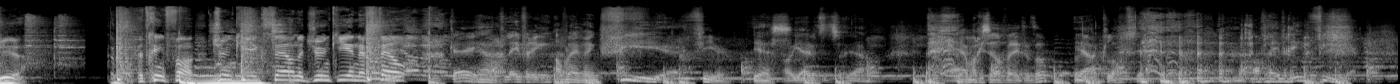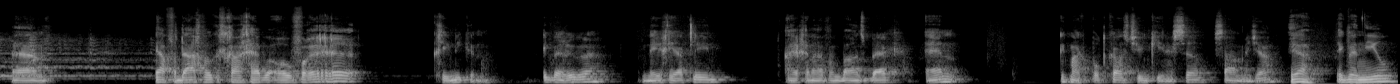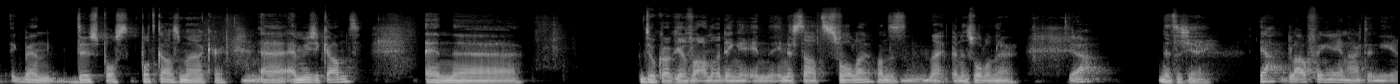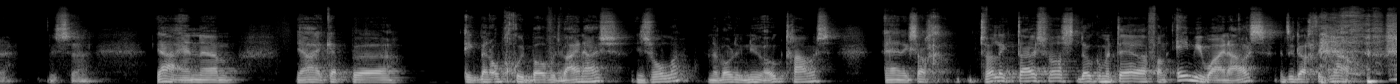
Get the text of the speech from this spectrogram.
Yeah. Het ging van Junkie XL naar Junkie in herstel. Oké, Ja. aflevering Aflevering 4. 4. Yes. Oh, jij doet het zo, ja. Ja, mag je zelf weten, toch? Ja, klopt. Ja. Aflevering 4. ja, vandaag wil ik het graag hebben over eh, klinieken. Ik ben Ruben, 9 jaar clean, eigenaar van Bounce Back. En ik maak podcast Junkie in Herstel samen met jou. Ja, ik ben Niel. Ik ben dus podcastmaker eh, en muzikant. En eh, doe ik ook heel veel andere dingen in, in de stad Zwolle. Want het, nou, ik ben een Zwollenaar, Ja, net als jij. Ja, blauwvinger in hart en nieren. Dus eh, ja, en ehm, ja, ik, heb, ik ben opgegroeid boven het wijnhuis in Zwolle. En daar woon ik nu ook trouwens. En ik zag, terwijl ik thuis was, documentaire van Amy Winehouse. En toen dacht ik, nou...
